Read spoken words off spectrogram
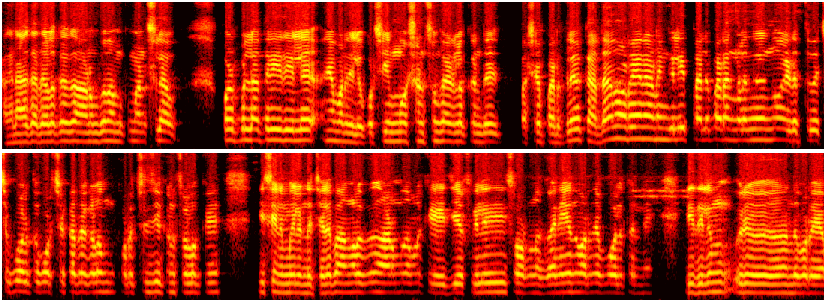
അങ്ങനെ ആ കഥകളൊക്കെ കാണുമ്പോൾ നമുക്ക് മനസ്സിലാവും. കുഴപ്പമില്ലാത്ത രീതിയിൽ ഞാൻ പറഞ്ഞില്ല കുറച്ച് ഇമോഷൻസും കാര്യങ്ങളൊക്കെ ഉണ്ട്. പക്ഷെ പടത്തിലെ കഥ എന്ന് പറയാനാണെങ്കിൽ പല പടങ്ങളിൽ നിന്നും എടുത്തു വെച്ച പോലത്തെ കുറച്ച് കഥകളും കുറച്ച് സീക്വൻസുകളൊക്കെ ഈ സിനിമയിലുണ്ട്. ചില ഭാഗങ്ങളൊക്കെ കാണുമ്പോൾ നമ്മൾ കെ ജി എഫിൽ ഈ സ്വർണഖനി എന്ന് പറഞ്ഞ പോലെ തന്നെ ഇതിലും ഒരു എന്താ പറയാ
